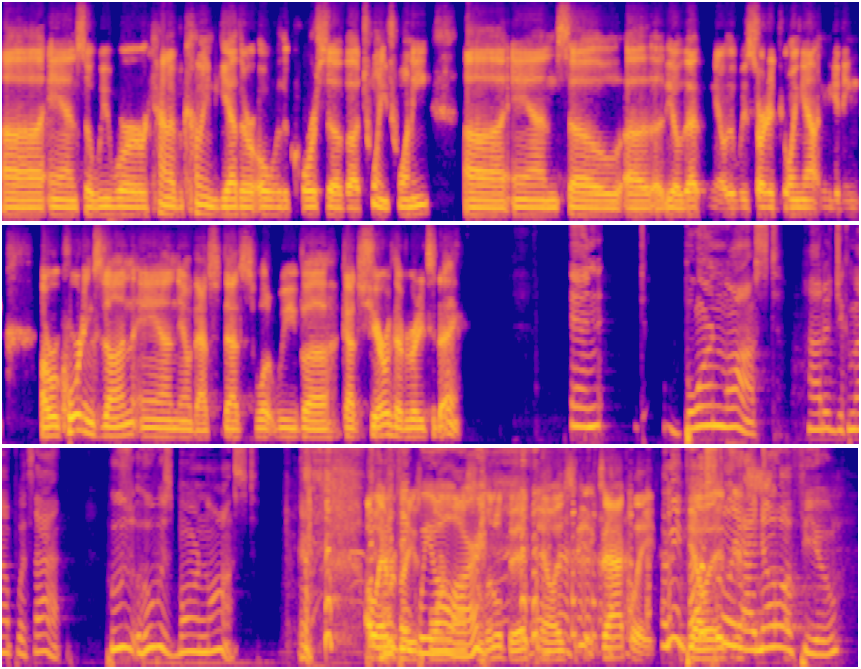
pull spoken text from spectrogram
Uh, and so we were kind of coming together over the course of uh, 2020, uh, and so uh, you know that you know we started going out and getting our recordings done, and you know that's that's what we've uh, got to share with everybody today. And Born Lost. How did you come up with that? Who who was Born Lost? Oh, I everybody's we born all lost are. a little bit, you know. It's exactly. I mean, You know, it- personally, I know a few.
